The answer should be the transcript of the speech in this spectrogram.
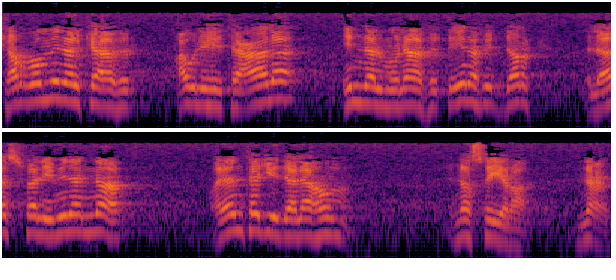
شر من الكافر. قوله تعالى إن المنافقين في الدرك الأسفل من النار ولن تجد لهم نصيرا. نعم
